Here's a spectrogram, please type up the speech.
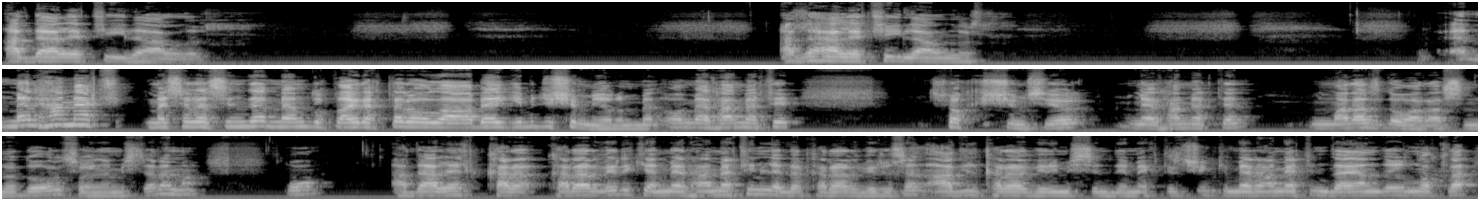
adaletiyle alır. Adaletiyle alınır. E, Merhamet meselesinde Memduh Bayraktaroğlu ağabey gibi düşünmüyorum ben. O merhameti çok küçümsüyor. Merhametten maraz doğar aslında doğru söylemişler ama o adalet kara- karar verirken merhametinle de karar verirsen adil karar vermişsin demektir. Çünkü merhametin dayandığı nokta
